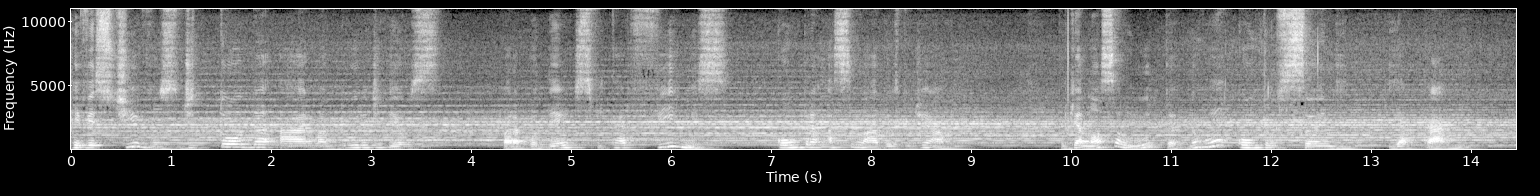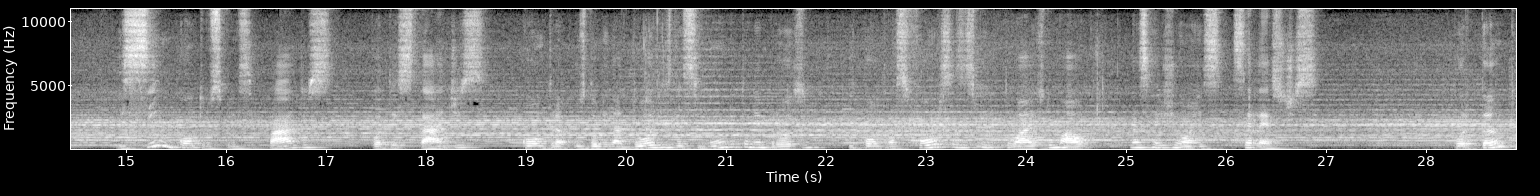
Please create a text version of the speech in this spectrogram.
Revestivos de toda a armadura de Deus, para poderdes ficar firmes contra as ciladas do diabo. Porque a nossa luta não é contra o sangue e a carne, e sim contra os principados, potestades, contra os dominadores desse mundo tenebroso e contra as forças espirituais do mal nas regiões celestes. Portanto,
